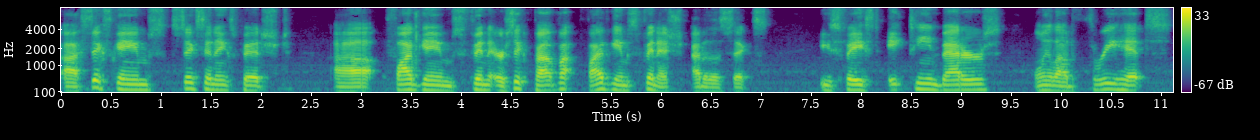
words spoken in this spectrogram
uh, six games, six innings pitched, uh, five games fin or six five, five games finish out of those six. He's faced 18 batters, only allowed three hits,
